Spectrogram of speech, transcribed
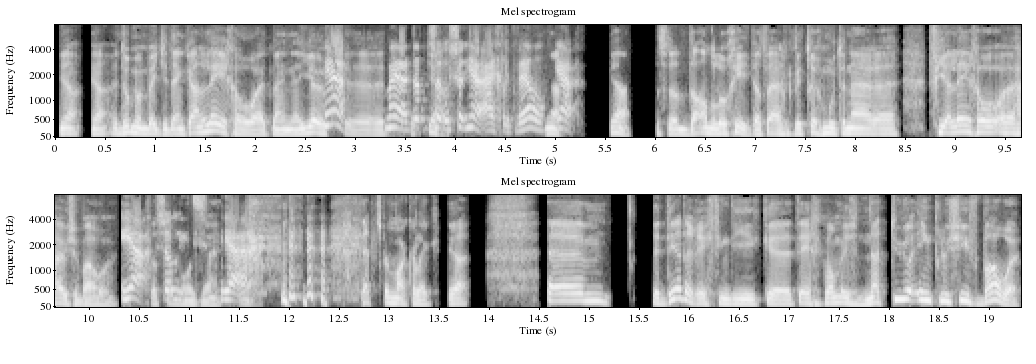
Ja, ja, het doet me een beetje denken aan Lego uit mijn eh, jeugd. Ja, eh, maar ja, dat, ja. Zo, zo- ja eigenlijk wel. Ja. Ja, Dat is dan de analogie, dat we eigenlijk weer terug moeten naar via Lego huizen bouwen. ja, Dat zou mooi zijn. Ja. Net zo makkelijk, ja. Ehm, de derde richting die ik tegenkwam is natuurinclusief bouwen.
